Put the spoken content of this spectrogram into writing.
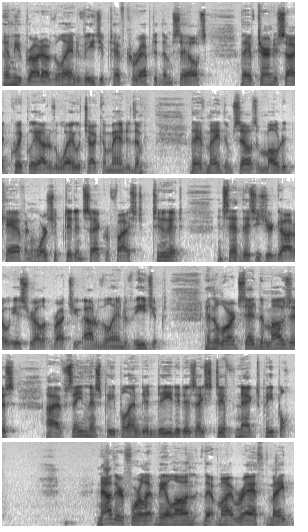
whom you brought out of the land of Egypt, have corrupted themselves. They have turned aside quickly out of the way which I commanded them. They have made themselves a molded calf and worshipped it and sacrificed to it and said, This is your God, O Israel, that brought you out of the land of Egypt. And the Lord said to Moses, I have seen this people, and indeed it is a stiff necked people. Now therefore let me alone, that my wrath may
